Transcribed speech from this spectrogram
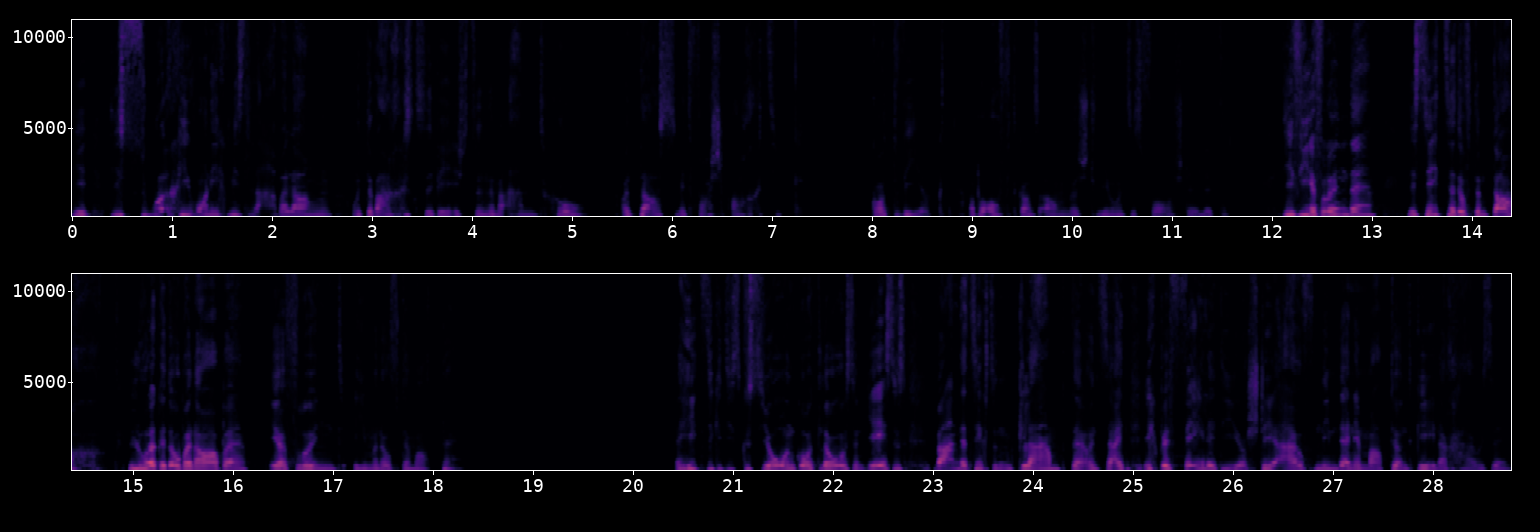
Die, die Suche, die ich mein Leben lang unterwegs war, ist zu einem Ende gekommen. Und das mit fast 80. Gott wirkt, aber oft ganz anders, wie wir uns das vorstellen. Die vier Freunde, die sitzen auf dem Dach, schauen oben runter, ihr Freund immer noch auf der Matte. Eine hitzige Diskussion geht los und Jesus wendet sich zu dem Gelähmten und sagt, ich befehle dir, steh auf, nimm deine Matte und geh nach Hause.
